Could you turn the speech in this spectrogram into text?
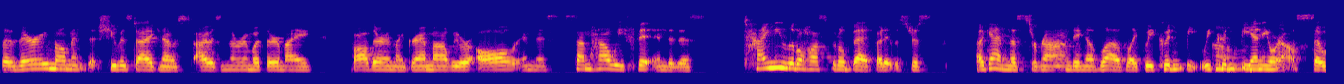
the very moment that she was diagnosed, I was in the room with her, my father and my grandma. We were all in this. Somehow we fit into this tiny little hospital bed, but it was just again the surrounding of love like we couldn't be we couldn't be Oh. anywhere else so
